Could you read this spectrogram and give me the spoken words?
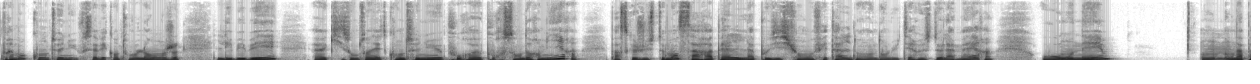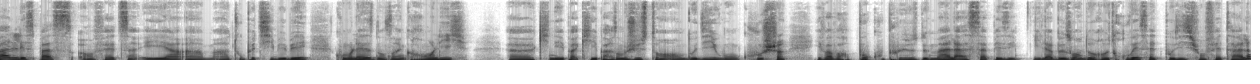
vraiment contenu. Vous savez, quand on lange les bébés, euh, qui ont besoin d'être contenus pour, euh, pour s'endormir, parce que justement, ça rappelle la position fétale dans, l'utérus de la mère, où on est on n'a pas l'espace en fait et un, tout petit bébé qu'on laisse dans un grand lit euh, qui n'est pas qui est par exemple juste en, body ou en couche, il va avoir beaucoup plus de mal à s'apaiser. Il a besoin de retrouver cette position fétale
